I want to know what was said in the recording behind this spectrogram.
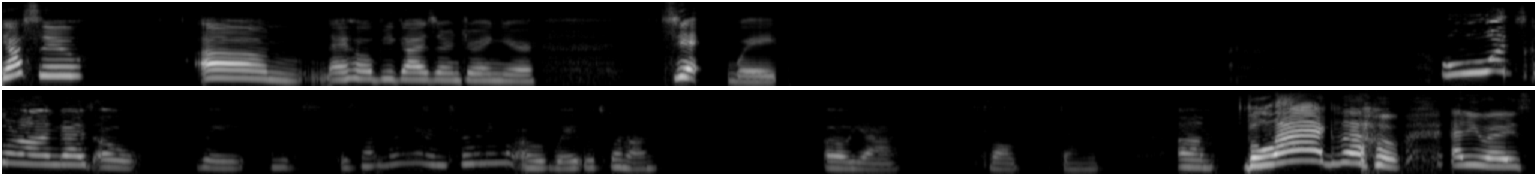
Yasu. Um, I hope you guys are enjoying your. Di- Wait. What's going on, guys? Oh, wait. It's, is that not your intro anymore? Oh, wait. What's going on? Oh, yeah. Fault damage. Um, The lag though. Anyways,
